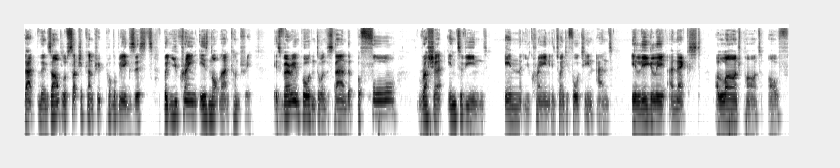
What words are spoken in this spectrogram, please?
that the example of such a country probably exists, but Ukraine is not that country. It's very important to understand that before Russia intervened in Ukraine in 2014 and illegally annexed a large part of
